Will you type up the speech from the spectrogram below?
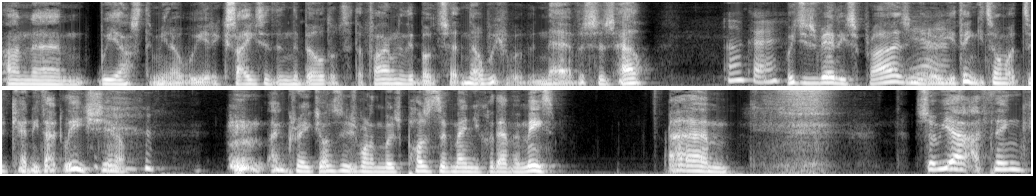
and um, we asked them, you know, we were you excited in the build up to the final? They both said no, we were nervous as hell, Okay. which is really surprising. You know, you think you're talking about to Kenny Dalglish, you know, and Craig Johnston, who's one of the most positive men you could ever meet. Um. So yeah, I think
